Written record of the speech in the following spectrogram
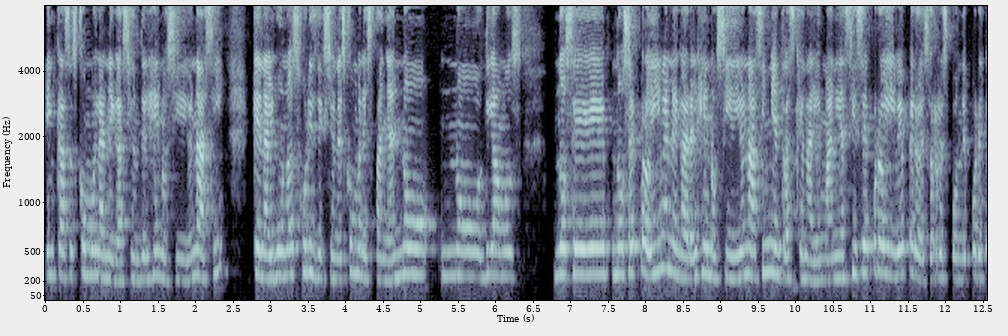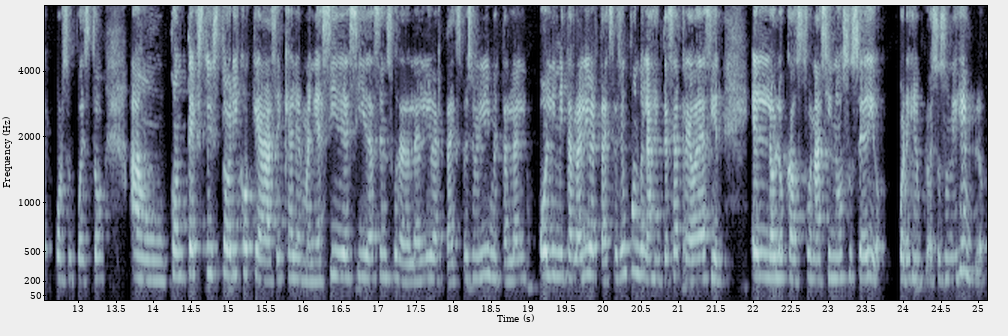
en casos como la negación del genocidio nazi, que en algunas jurisdicciones como en España no, no digamos, no se, no se prohíbe negar el genocidio nazi, mientras que en Alemania sí se prohíbe, pero eso responde, por, por, supuesto, a un contexto histórico que hace que Alemania sí decida censurar la libertad de expresión limitar o limitar la libertad de expresión cuando la gente se atreva a decir el holocausto nazi no sucedió. Por ejemplo, eso es un ejemplo.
